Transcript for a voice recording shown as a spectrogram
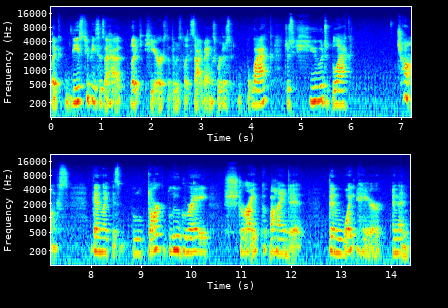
like these two pieces I had like here, except there was like side bangs, were just black, just huge black chunks. Then like this dark blue-gray stripe behind it. Then white hair, and then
